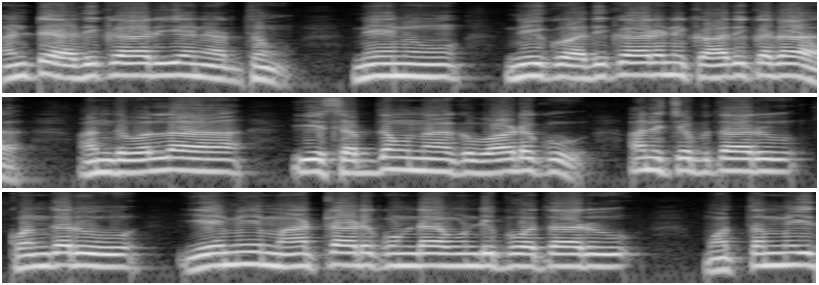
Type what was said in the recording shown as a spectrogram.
అంటే అధికారి అని అర్థం. నేను నీకు అధికారిని కాదు కదా. అందువల్ల ఈ శబ్దం నాకు వాడకు అని చెబుతారు. కొందరు ఏమీ మాట్లాడకుండా ఉండిపోతారు. మొత్తం మీద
